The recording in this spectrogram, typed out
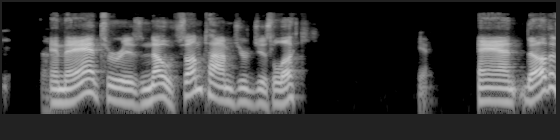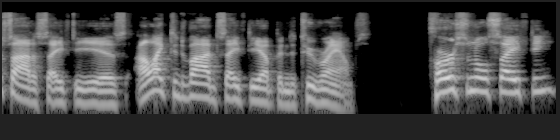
Uh-huh. And the answer is no. Sometimes you're just lucky. Yeah. And the other side of safety is I like to divide safety up into two realms personal safety,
